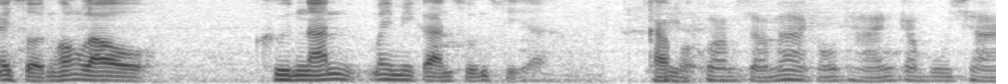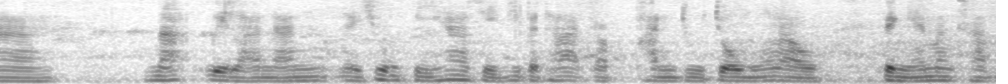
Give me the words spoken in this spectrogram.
ในส่วนของเรา คืนนั้นไม่มีการสูญเสียครับขีผดมความสามารถของฐานกัมพูชา ณเวลานั้นในช่วงปี 54 ที่ปะทะกับพันจู่โจมของเราเป็นไงบ้างครับ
